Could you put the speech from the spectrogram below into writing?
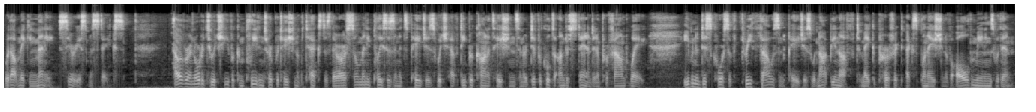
without making many serious mistakes. However, in order to achieve a complete interpretation of the text, as there are so many places in its pages which have deeper connotations and are difficult to understand in a profound way, even a discourse of 3,000 pages would not be enough to make a perfect explanation of all the meanings within,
